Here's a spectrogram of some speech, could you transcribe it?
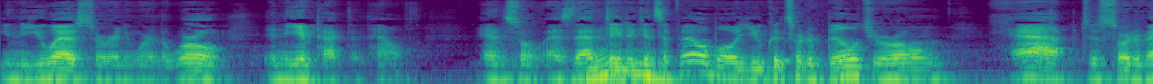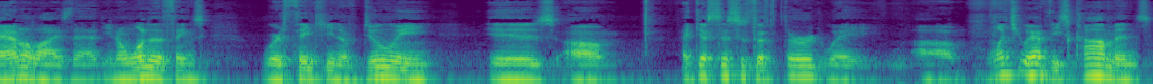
in the US or anywhere in the world, and the impact on health. And so, as that mm. data gets available, you can sort of build your own app to sort of analyze that. You know, one of the things we're thinking of doing is, um, I guess this is the third way um, once you have these commons,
